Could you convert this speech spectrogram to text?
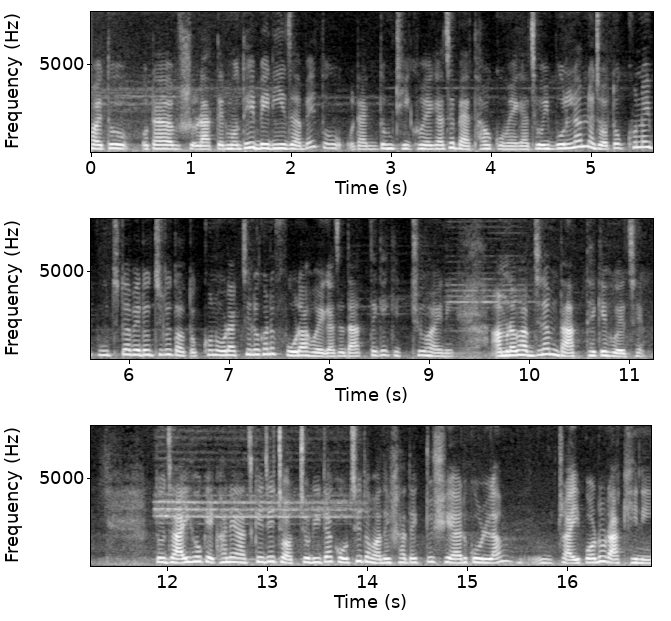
হয়তো ওটা রাতের মধ্যেই বেরিয়ে যাবে, তো ওটা একদম ঠিক হয়ে গেছে, ব্যথাও কমে গেছে। ওই বললাম না, যতক্ষণ ওই পুঁচটা বেরোচ্ছিল ততক্ষণ ওর অ্যাকচুয়ালি ওখানে ফোড়া হয়ে গেছে, দাঁত থেকে কিচ্ছু হয়নি। আমরা ভাবছিলাম দাঁত থেকে হয়েছে। তো যাই হোক, এখানে আজকে যে চচ্চড়িটা করছি, তোমাদের সাথে একটু শেয়ার করলাম। ট্রাইপডও রাখিনি।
